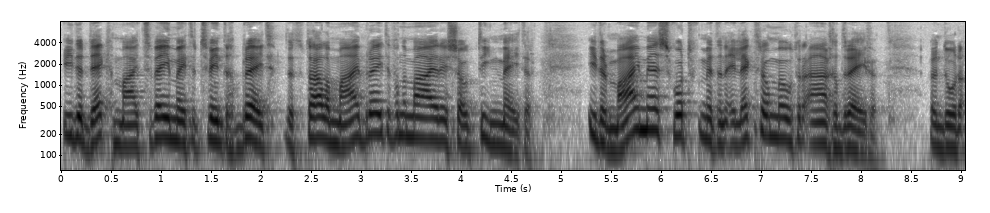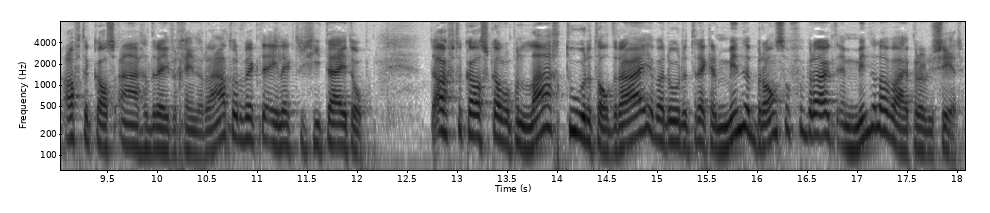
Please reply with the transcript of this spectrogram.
Ieder dek maait 2,20 meter breed. De totale maaibreedte van de maaier is zo 10 meter. Ieder maaimes wordt met een elektromotor aangedreven. Een door de afterkas aangedreven generator wekt de elektriciteit op. De afterkas kan op een laag toerental draaien, waardoor de trekker minder brandstof verbruikt en minder lawaai produceert.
